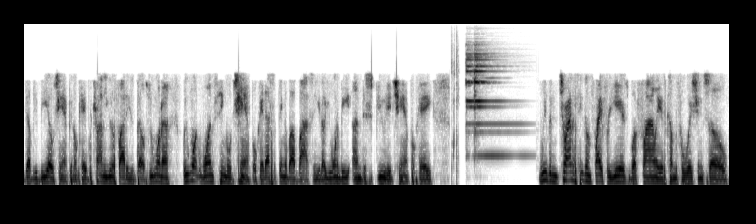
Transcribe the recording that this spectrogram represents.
the WBO champion. Okay, we're trying to unify these belts. We want to, we want one single champ. Okay, that's the thing about boxing. You know, you want to be undisputed champ. Okay. We've been trying to see them fight for years, but finally it's come to fruition. So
